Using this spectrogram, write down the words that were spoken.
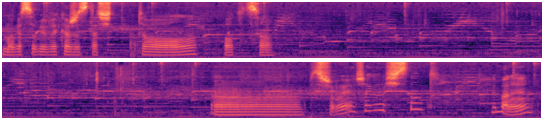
Mogę sobie wykorzystać to... Pod co? Eee, potrzebuję czegoś stąd? Chyba nie.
